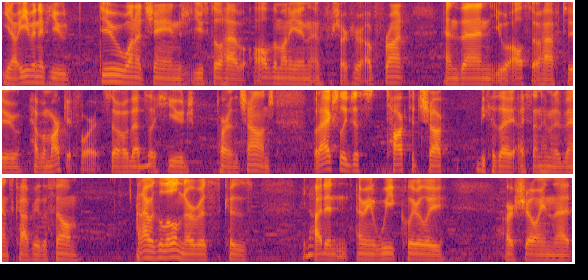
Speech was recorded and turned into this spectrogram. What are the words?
you know even if you do want to change, you still have all the money and infrastructure up front, and then you also have to have a market for it. So that's a huge part of the challenge. But I actually just talked to Chuck because I, I sent him an advance copy of the film, and I was a little nervous because you know I didn't. I mean, we clearly are showing that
